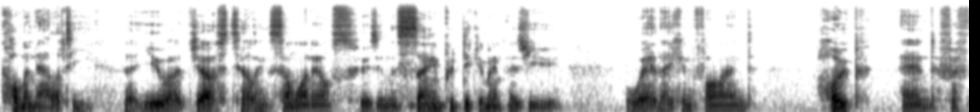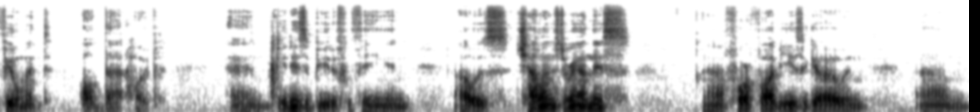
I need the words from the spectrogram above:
commonality that you are just telling someone else who's in the same predicament as you where they can find hope and fulfillment of that hope. And it is a beautiful thing. And I was challenged around this uh, four or five years ago and um,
